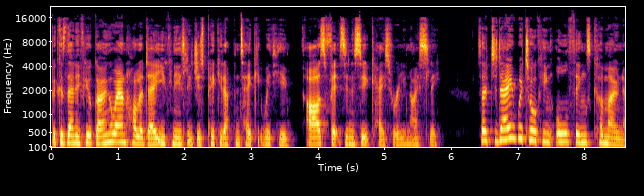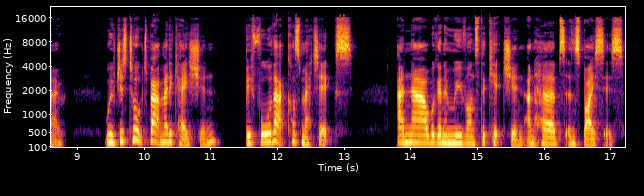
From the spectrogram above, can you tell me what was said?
because then if you're going away on holiday, you can easily just pick it up and take it with you. Ours fits in a suitcase really nicely. So today we're talking all things komono. We've just talked about medication, before that, cosmetics. And now we're going to move on to the kitchen and herbs and spices.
